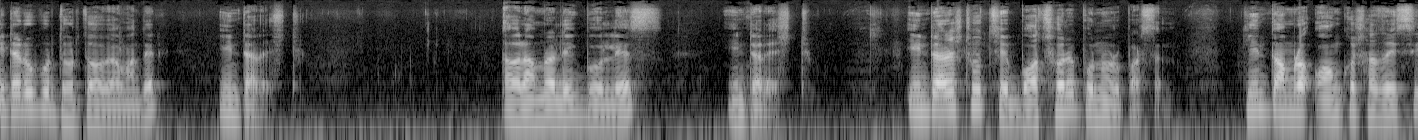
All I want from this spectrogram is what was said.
এটার উপর ধরতে হবে আমাদের ইন্টারেস্ট তাহলে আমরা লিখব লেস ইন্টারেস্ট ইন্টারেস্ট হচ্ছে বছরে পনেরো পার্সেন্ট কিন্তু আমরা অঙ্ক সাজাইছি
